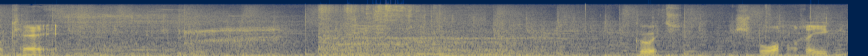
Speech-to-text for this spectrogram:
Okay. Gut. Sporenregen.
